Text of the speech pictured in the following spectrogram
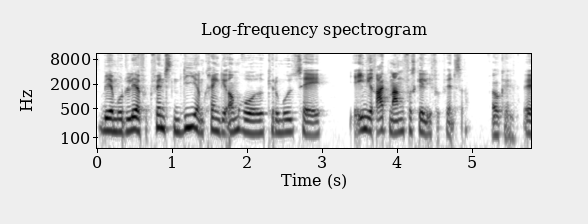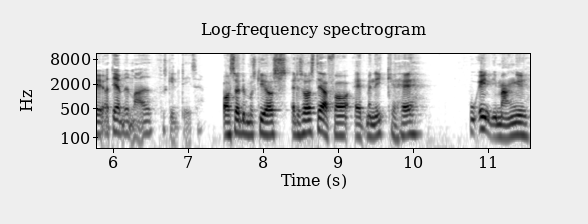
ved at modulere frekvensen lige omkring det område, kan du modtage ja, egentlig ret mange forskellige frekvenser, Okay. øh, og dermed meget forskellige data. Og så er det måske også, er det så også derfor, at man ikke kan have uendelig mange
